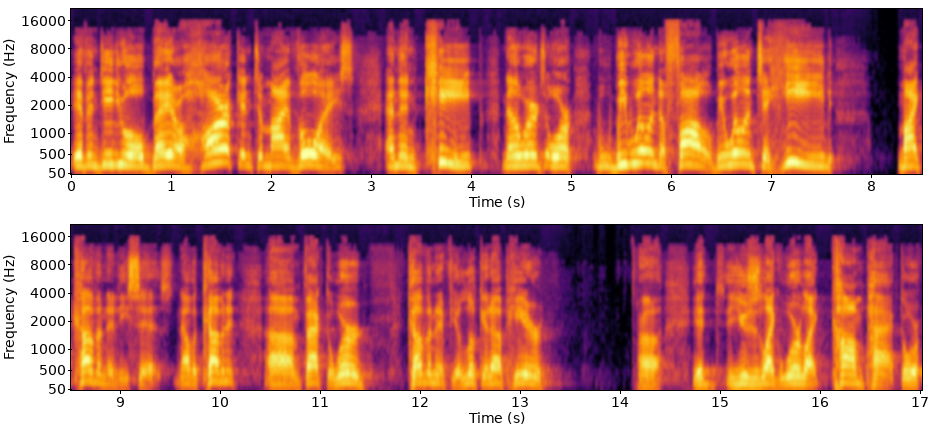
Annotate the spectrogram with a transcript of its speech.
If indeed you obey or hearken to my voice and then keep, in other words, or be willing to follow, be willing to heed my covenant, he says. Now, the covenant, uh, in fact, the word covenant, if you look it up here, uh, it uses like word like compact or,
